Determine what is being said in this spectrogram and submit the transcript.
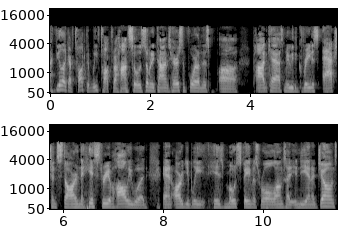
I feel like I've talked that we've talked about Han Solo so many times. Harrison Ford on this uh podcast, maybe the greatest action star in the history of Hollywood, and arguably his most famous role alongside Indiana Jones.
